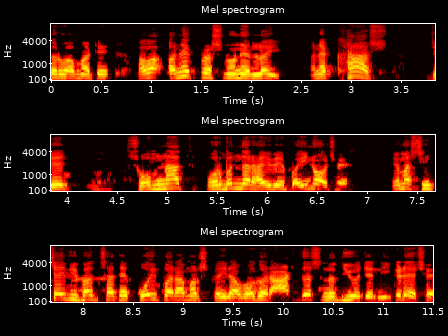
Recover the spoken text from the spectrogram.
કરવા માટે આવા અનેક પ્રશ્નોને લઈ અને ખાસ જે સોમનાથ પોરબંદર હાઈવે બન્યો છે. એમાં સિંચાઈ વિભાગ સાથે કોઈ પરામર્શ કર્યા વગર આઠ દસ નદીઓ જે નીકળે છે,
